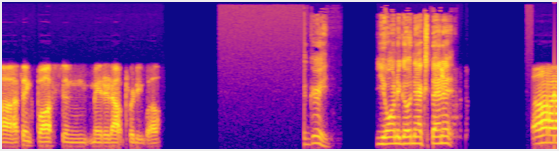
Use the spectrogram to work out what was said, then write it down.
uh, I think Boston made it out pretty well. Agreed. You want to go next, Bennett? Uh,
